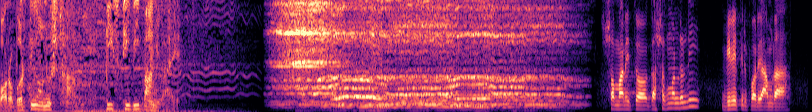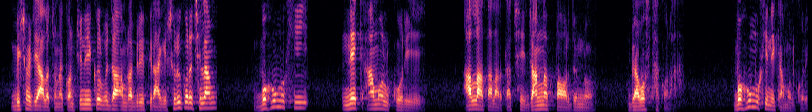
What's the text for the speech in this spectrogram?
পরবর্তী অনুষ্ঠান পিস টিভি বাংলায়। সম্মানিত দর্শক মণ্ডলী, বিরতির পরে আমরা বিষয়টি আলোচনা কন্টিনিউ করব যা আমরা বিরতির আগে শুরু করেছিলাম। বহুমুখী নেক আমল করে আল্লাহ তালার কাছে জান্নাত পাওয়ার জন্য ব্যবস্থা করা। বহুমুখী নেক আমল করে।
